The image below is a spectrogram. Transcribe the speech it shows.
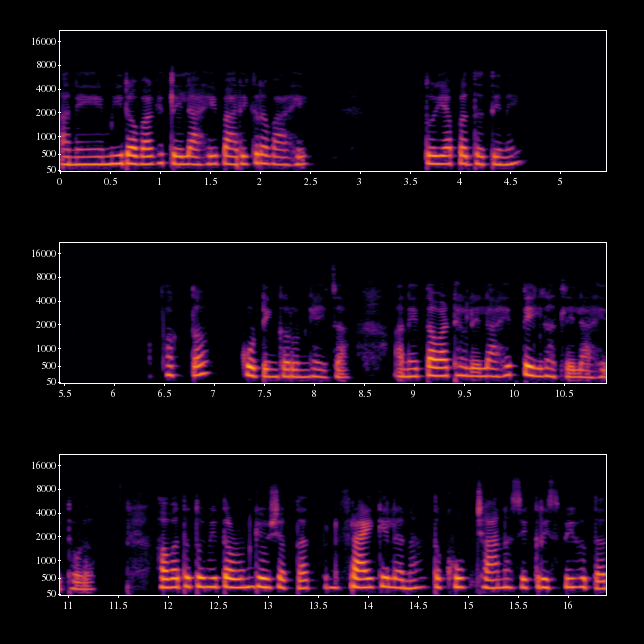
आणि मी रवा घेतलेला आहे बारीक रवा आहे. तो या पद्धतीने फक्त कोटिंग करून घ्यायचा. आणि तवा ठेवलेला आहे तेल घातलेलं आहे थोडं. हवं तर तुम्ही तळून घेऊ शकतात पण फ्राय केलं ना तर खूप छान असे क्रिस्पी होतात.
